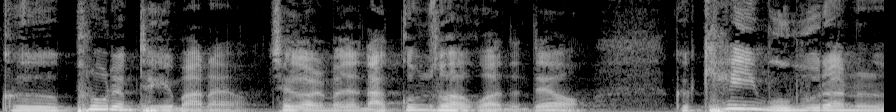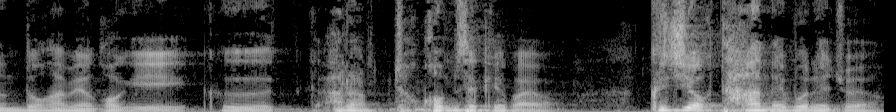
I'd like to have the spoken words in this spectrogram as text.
그 프로그램 되게 많아요. 제가 얼마 전에 낙금소 하고 왔는데요. 그 K-무브라는 운동하면 거기 그 알아 저 검색해 봐요. 그 지역 다 내보내줘요.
